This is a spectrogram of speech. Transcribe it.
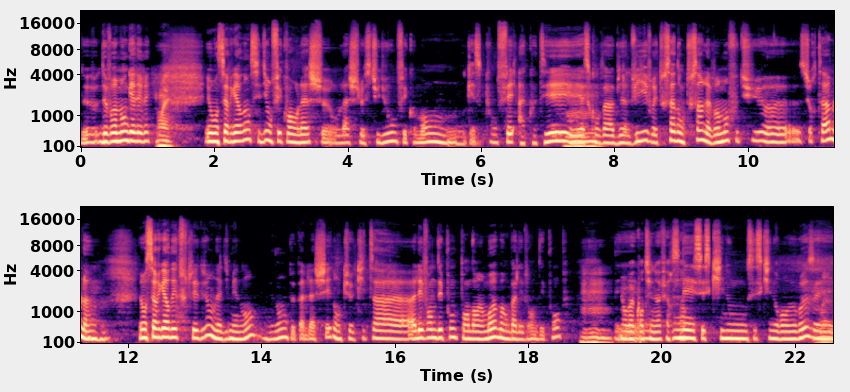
de, de vraiment galérer. Ouais. Et on s'est regardé, on s'est dit, on fait quoi? On lâche, on lâche le studio, on fait comment? Qu'est-ce qu'on fait à côté? Et est-ce Mhm. qu'on va bien le vivre? Et tout ça. Donc tout ça, on l'a vraiment foutu euh, sur table. Mhm. Et on s'est regardé toutes les deux, on a dit, mais non, mais non, on peut pas le lâcher. Donc euh, quitte à aller vendre des pompes pendant un mois, ben, on va aller vendre des pompes. Mhm. Et on va continuer à faire ça. Mais c'est ce qui nous, c'est ce qui nous rend heureuse. Et, Ouais.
